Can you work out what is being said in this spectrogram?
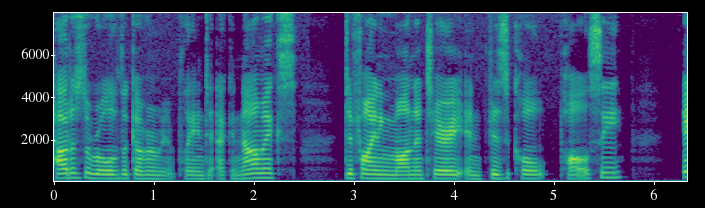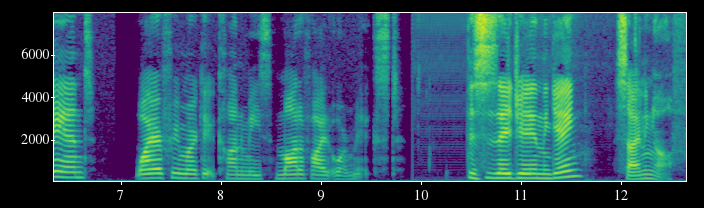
how does the role of the government play into economics, defining monetary and fiscal policy, and why are free market economies modified or mixed? This is AJ and the gang, signing off.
